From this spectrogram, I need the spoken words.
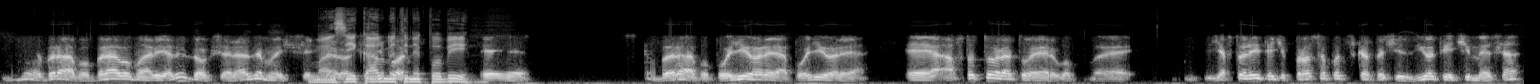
Ναι, μπράβο, μπράβο Μαρία, δεν το ξέρα, δεν μου έχεις ενημερώσει. Μαζί κάνουμε Λοιπόν, την εκπομπή. Ε, μπράβο, πολύ ωραία, πολύ ωραία. Ε, αυτό τώρα το έργο, ε, γι' αυτό λέγεται και πρόσωπο της κατοχής, διότι εκεί μέσα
